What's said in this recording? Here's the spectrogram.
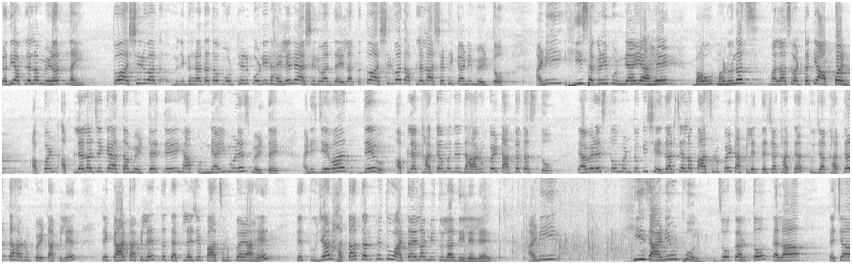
कधी आपल्याला मिळत नाही. तो आशीर्वाद म्हणजे घरात आता मोठे कोणी राहिले नाही आशीर्वाद द्यायला तर तो आशीर्वाद आपल्याला अशा ठिकाणी मिळतो. आणि ही सगळी पुण्याई आहे. भाऊ म्हणूनच मला असं वाटतं की आपण आपण आपल्याला जे काय आता मिळतंय ते ह्या पुण्याईमुळेच मिळतंय. आणि जेव्हा देव आपल्या खात्यामध्ये दहा रुपये टाकत असतो त्यावेळेस तो म्हणतो की शेजारच्याला पाच रुपये टाकलेत त्याच्या खात्यात तुझ्या खात्यात दहा रुपये टाकलेत ते का टाकलेत? तर त्यातले जे पाच रुपये आहेत ते तुझ्या हातातर्फे तू वाटायला मी तुला दिलेले आहेत. आणि ही जाणीव ठेवून जो करतो त्याला त्याच्या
